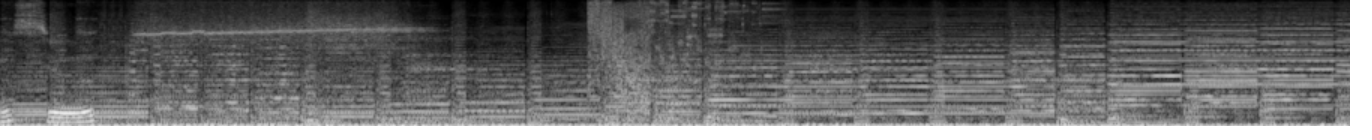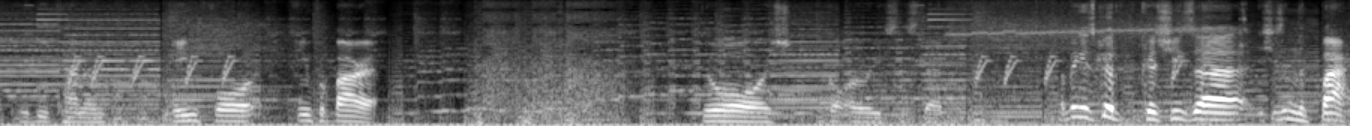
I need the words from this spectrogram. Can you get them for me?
Nice soup. Maybe. Aim for aim for Barret. Oh, got Aeris instead. I think it's good because she's uh she's in the back.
